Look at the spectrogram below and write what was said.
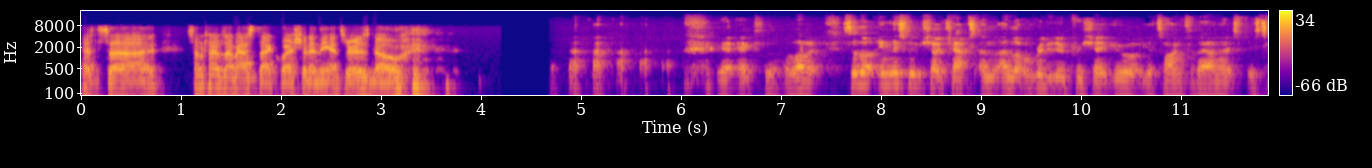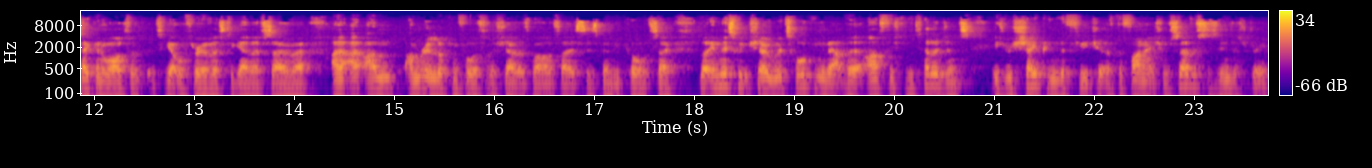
That's uh, sometimes I'm asked that question, and the answer is no. yeah, excellent. I love it. So, look, in this week's show, chaps, and, and look, we really do appreciate your, your time today. I know it's, it's taken a while to, to get all three of us together, so uh, I, am I'm, I'm really looking forward to the show as well. So, it's, it's going to be cool. So, look, in this week's show, we're talking about that artificial intelligence is reshaping the future of the financial services industry.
